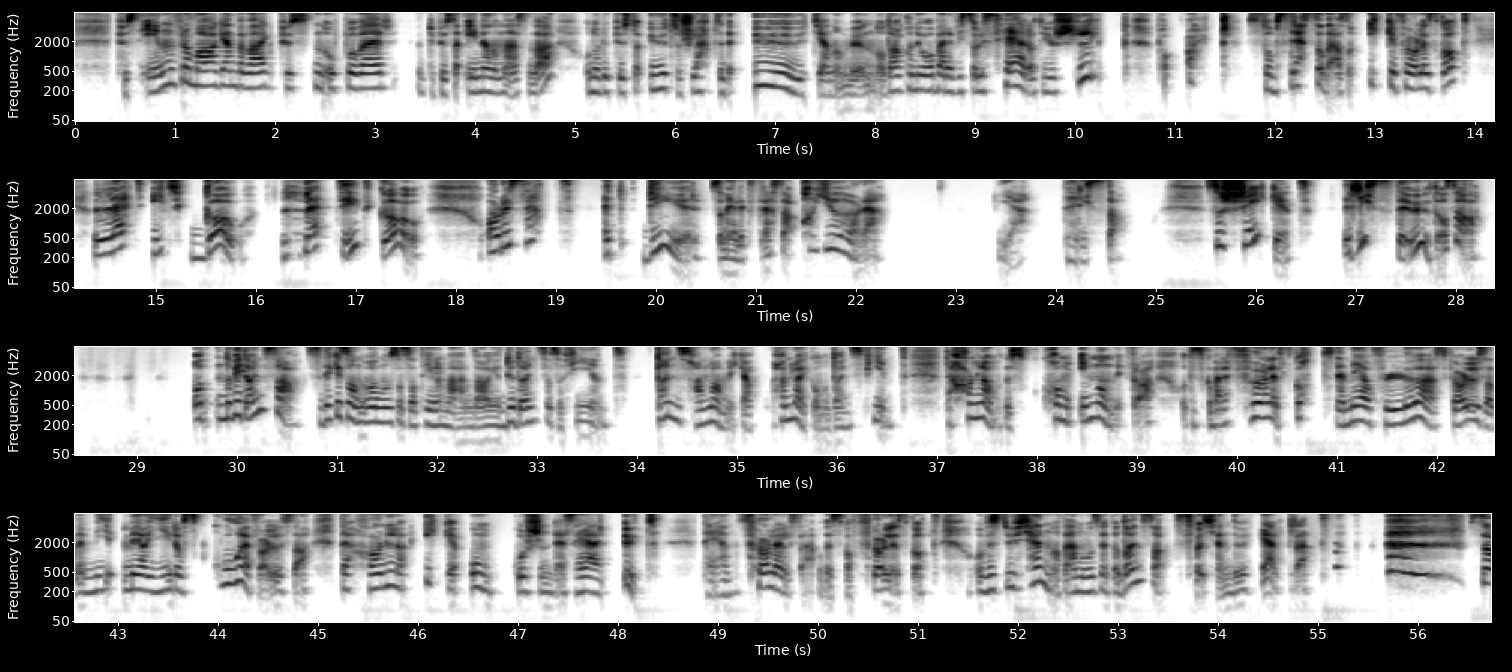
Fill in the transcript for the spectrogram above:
Pust inn fra magen, beveg pusten oppover. Du puster inn gjennom nesen, da, og når du puster ut, så slipper du det ut gjennom munnen. Og Da kan du også bare visualisere at du gir slipp på alt som stresser deg, som ikke føles godt. Let it go! Let it go! Og har du sett et dyr som er litt stressa, hva gjør det? Yeah, det rister. Så shake it! riste ut også. Og når vi danser, så det er ikke sånn, det var noen som sa til meg her om dagen Du danser så fint. Dans handler, ikke, handler ikke om å danse fint. Det handler om at det skal komme innenfra, og at det skal bare føles godt. Det er med å forløse følelser, det er med å gi oss gode følelser. Det handler ikke om hvordan det ser ut. Det er en følelse, og det skal føles godt. Og hvis du kjenner at noen som sitter og danser, så kjenner du helt rett. Så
